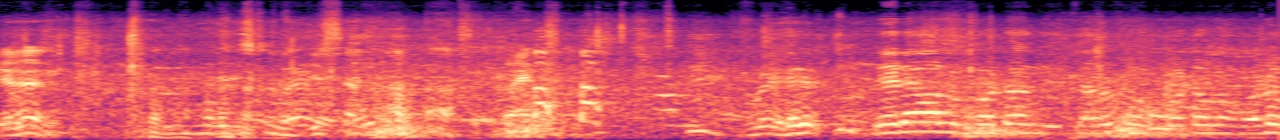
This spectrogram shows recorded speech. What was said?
వేరే వేరే వాళ్ళు ఫోటోలు తీస్తారు నువ్వు ఫోటోలో పడు.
